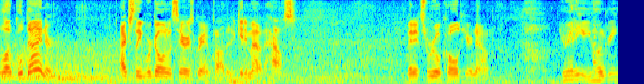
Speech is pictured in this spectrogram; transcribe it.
local diner. Actually, we're going with Sarah's grandfather to get him out of the house. And it's real cold here now. You ready? Are you hungry?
